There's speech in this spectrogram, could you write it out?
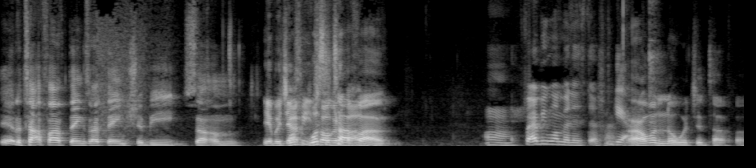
yeah, the top five things I think should be something. Yeah, but y'all What's, be what's the top about. five? Mm. for every woman is different. Yeah. I want to know what your top five.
